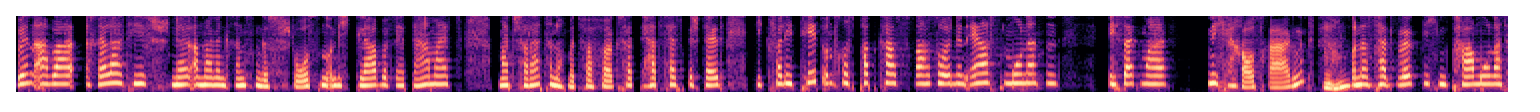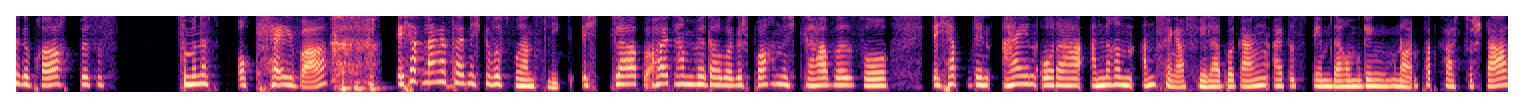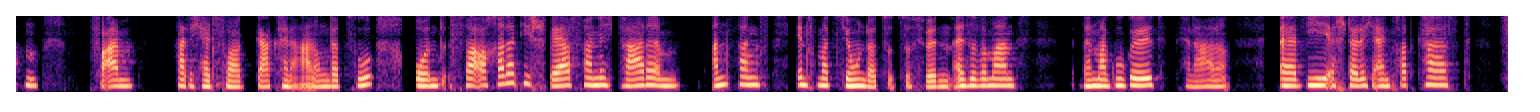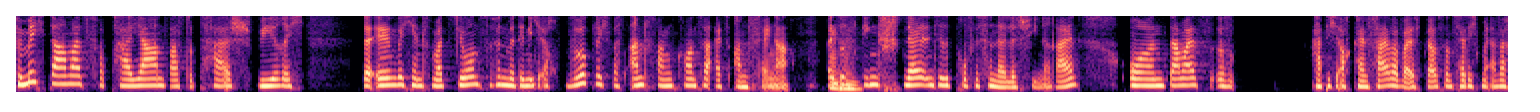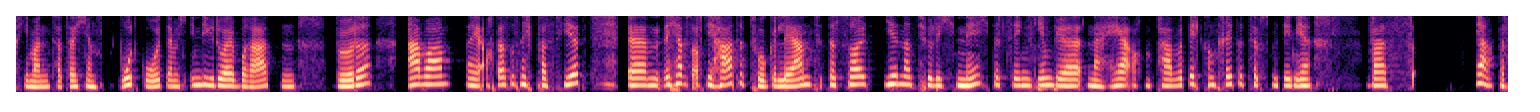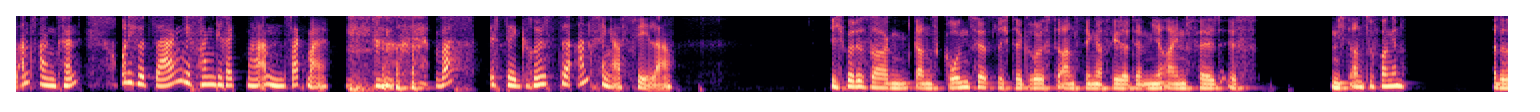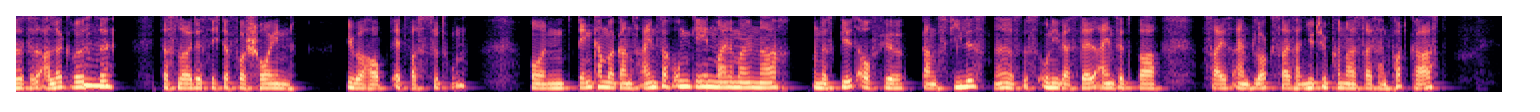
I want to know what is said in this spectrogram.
Bin aber relativ schnell an meine Grenzen gestoßen und ich glaube, wer damals Matcha noch mitverfolgt hat, der hat festgestellt, die Qualität unseres Podcasts war so in den ersten Monaten, ich sag mal, nicht herausragend. Mhm. Und das hat wirklich ein paar Monate gebraucht, bis es zumindest okay war. Ich habe lange Zeit nicht gewusst, woran es liegt. Ich glaube, heute haben wir darüber gesprochen. Ich glaube, so, ich habe den ein oder anderen Anfängerfehler begangen, als es eben darum ging, einen neuen Podcast zu starten. Vor allem hatte ich halt vor gar keine Ahnung dazu. Und es war auch relativ schwer, fand ich, gerade im Anfangs Informationen dazu zu finden. Also wenn man dann mal googelt, keine Ahnung, äh, wie erstelle ich einen Podcast? Für mich damals, vor paar Jahren, war es total schwierig, da irgendwelche Informationen zu finden, mit denen ich auch wirklich was anfangen konnte als Anfänger. Also mhm. es ging schnell in diese professionelle Schiene rein. Und damals äh, hatte ich auch keinen Fiverr, weil ich glaube, sonst hätte ich mir einfach jemanden tatsächlich ins Boot geholt, der mich individuell beraten würde. Aber naja, auch das ist nicht passiert. Ähm, ich habe es auf die harte Tour gelernt. Das sollt ihr natürlich nicht. Deswegen geben wir nachher auch ein paar wirklich konkrete Tipps, mit denen ihr was ja, was anfangen könnt. Und ich würde sagen, wir fangen direkt mal an. Sag mal, was ist der größte Anfängerfehler? Ich würde sagen, ganz grundsätzlich der größte Anfängerfehler, der mir einfällt, ist nicht anzufangen. Das ist das Allergrößte, mhm. dass Leute sich davor scheuen, überhaupt etwas zu tun. Und den kann man ganz einfach umgehen, meiner Meinung nach. Und das gilt auch für ganz vieles. Ne? Das ist universell einsetzbar, sei es ein Blog, sei es ein YouTube-Kanal, sei es ein Podcast.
